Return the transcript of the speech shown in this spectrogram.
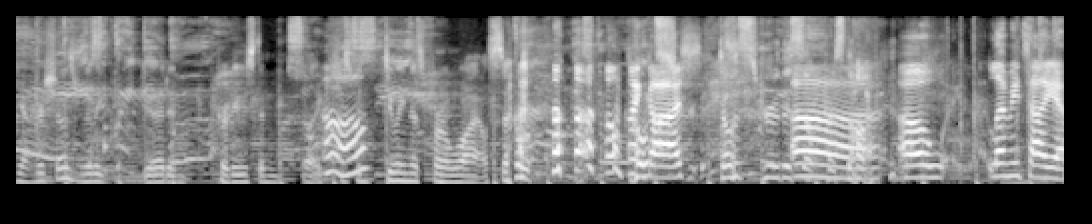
yeah, her show's really good and produced and like Aw. she's been doing this for a while. So oh my don't gosh. screw- don't screw this Uh, up, Christoph. oh, let me tell you,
